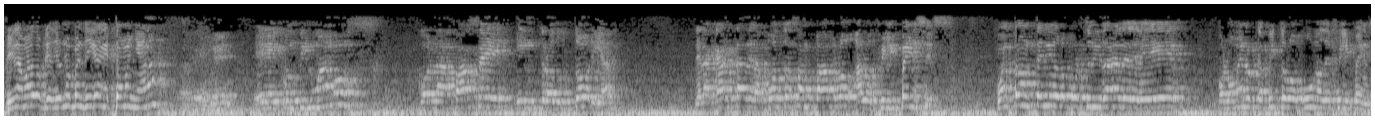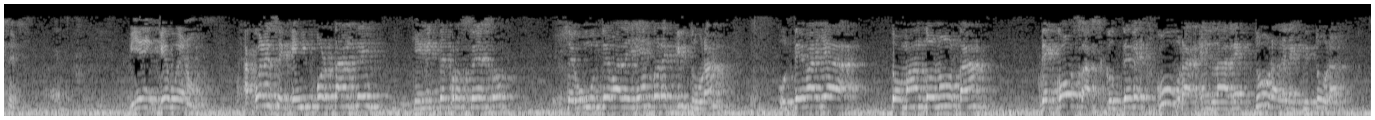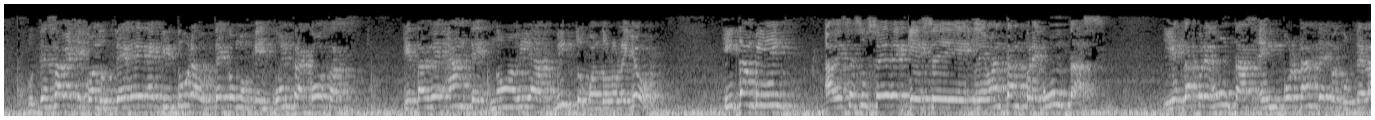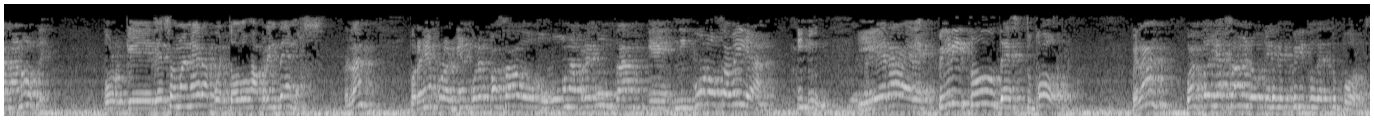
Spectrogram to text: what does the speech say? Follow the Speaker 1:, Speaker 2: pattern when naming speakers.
Speaker 1: Bien, amado, que Dios nos bendiga en esta mañana. Eh, continuamos con la fase introductoria de la carta del apóstol San Pablo a los filipenses. ¿Cuántos han tenido la oportunidad de leer por lo menos el capítulo 1 de Filipenses? Bien, qué bueno. Acuérdense que es importante que en este proceso, según usted va leyendo la escritura, usted vaya tomando nota de cosas que usted descubra en la lectura de la escritura. Usted sabe que cuando usted lee la escritura, usted como que encuentra cosas que tal vez antes no había visto cuando lo leyó. Y también a veces sucede que se levantan preguntas y estas preguntas es importante pues que usted las anote, porque de esa manera pues todos aprendemos, ¿verdad? Por ejemplo, el miércoles pasado hubo una pregunta que ninguno sabía y era el espíritu de estupor. ¿Verdad? ¿Cuántos ya saben lo que es el espíritu de estupor?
